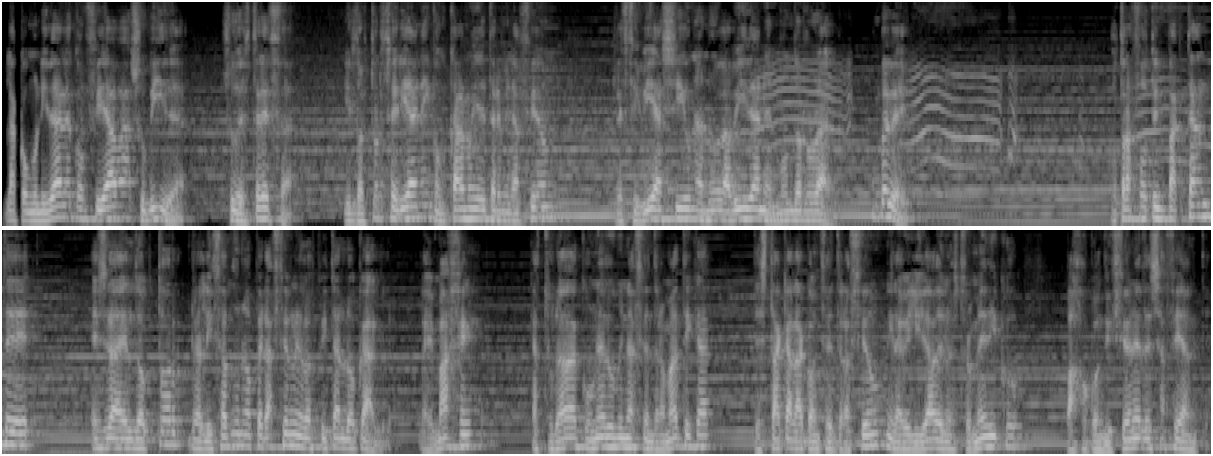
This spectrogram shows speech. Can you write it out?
La comunidad le confiaba su vida, su destreza, y el doctor Ceriani, con calma y determinación, recibía así una nueva vida en el mundo rural, un bebé. Otra foto impactante es la del doctor realizando una operación en el hospital local. La imagen, capturada con una iluminación dramática, destaca la concentración y la habilidad de nuestro médico bajo condiciones desafiantes.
